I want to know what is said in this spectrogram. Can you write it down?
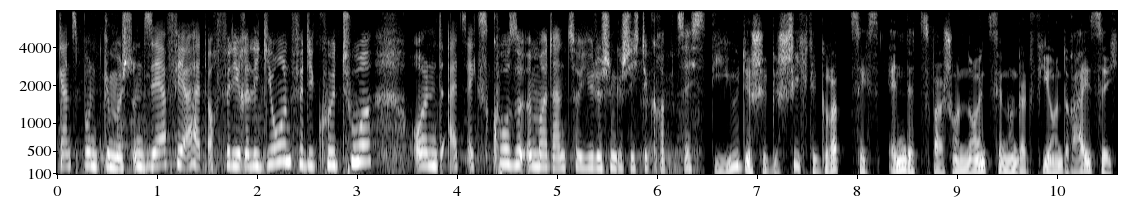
ganz bunt gemischt und sehr viel halt auch für die Religion, für die Kultur und als Exkurse immer dann zur jüdischen Geschichte Gröbzig. Gröbzigs. Die jüdische Geschichte Gröbzigs endet zwar schon 1934,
